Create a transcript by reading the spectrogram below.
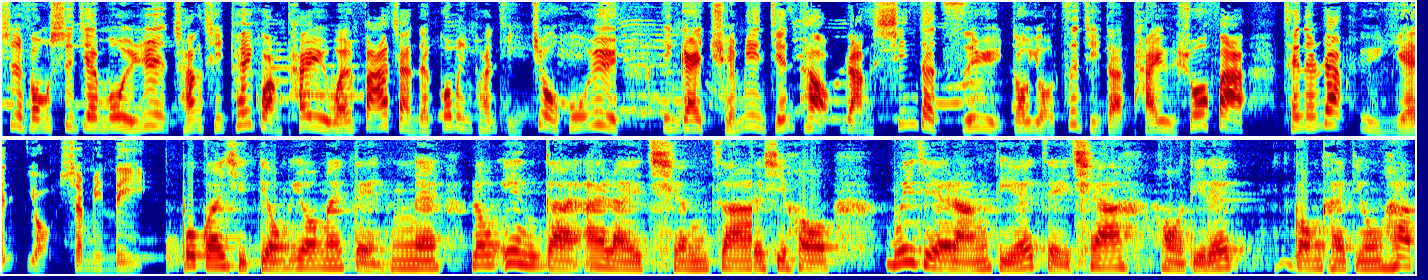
适逢世界母语日，长期推广台语文发展的公民团体就呼吁，应该全面检讨，让新的词语都有自己的台语说法，才能让语言有生命力。不管是中央的、地方的，拢应该爱来清查，就是好每一个人伫咧坐车，吼伫咧公开场合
